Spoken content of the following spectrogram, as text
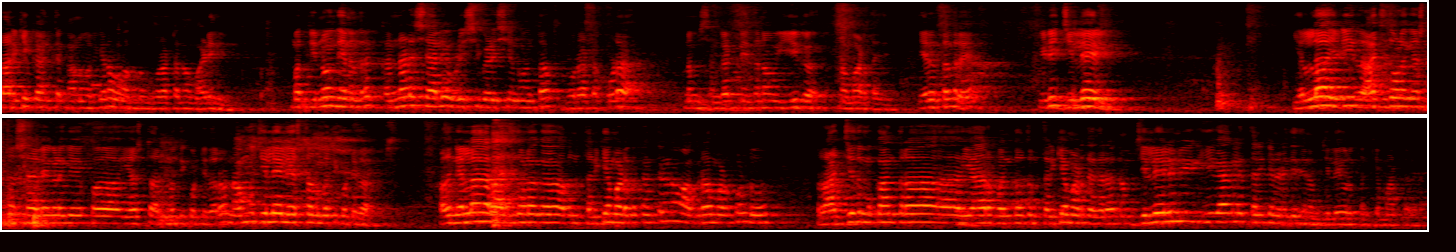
ತಾರ್ಕಿಕ ಅಂತ ಕಾಣುವವರೆಗೆ ನಾವು ಅದನ್ನು ಹೋರಾಟ ನಾವು ಮಾಡಿದ್ದೀವಿ ಮತ್ತು ಇನ್ನೊಂದು ಏನಂದ್ರೆ ಕನ್ನಡ ಶಾಲೆ ಉಳಿಸಿ ಬೆಳೆಸಿ ಅನ್ನುವಂಥ ಹೋರಾಟ ಕೂಡ ನಮ್ಮ ಸಂಘಟನೆಯಿಂದ ನಾವು ಈಗ ನಾವು ಮಾಡ್ತಾ ಇದ್ದೀವಿ. ಏನಂತಂದರೆ ಇಡೀ ಜಿಲ್ಲೆಯಲ್ಲಿ ಎಲ್ಲ ಇಡೀ ರಾಜ್ಯದೊಳಗೆ ಎಷ್ಟು ಶಾಲೆಗಳಿಗೆ ಪ ಎಷ್ಟು ಅನುಮತಿ ಕೊಟ್ಟಿದ್ದಾರೋ ನಮ್ಮ ಜಿಲ್ಲೆಯಲ್ಲಿ ಎಷ್ಟು ಅನುಮತಿ ಕೊಟ್ಟಿದ್ದಾರೆ ಅದನ್ನೆಲ್ಲ ರಾಜ್ಯದೊಳಗೆ ಅದನ್ನು ತನಿಖೆ ಮಾಡಬೇಕಂತೇಳಿ ನಾವು ಆಗ್ರಹ ಮಾಡಿಕೊಂಡು ರಾಜ್ಯದ ಮುಖಾಂತರ ಯಾರು ಬಂದದ್ರು ತನಿಖೆ ಮಾಡ್ತಾ ಇದ್ದಾರೆ ನಮ್ಮ ಜಿಲ್ಲೆಯಲ್ಲಿ ಈಗಾಗಲೇ ತನಿಖೆ ನಡೆದಿದೆ ನಮ್ಮ ಜಿಲ್ಲೆಯವರು ತನಿಖೆ ಮಾಡ್ತಾ ಇದ್ದಾರೆ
